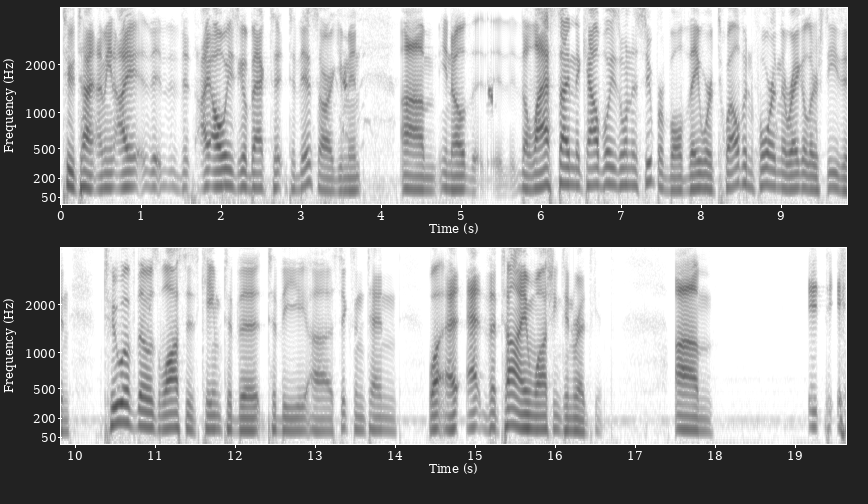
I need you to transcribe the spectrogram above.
two times. I mean, I th- th- I always go back to to this argument. Um, you know, the, the last time the Cowboys won a Super Bowl, they were 12 and 4 in the regular season. Two of those losses came to the to the uh 6 and 10 well at, at the time Washington Redskins. Um it, it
